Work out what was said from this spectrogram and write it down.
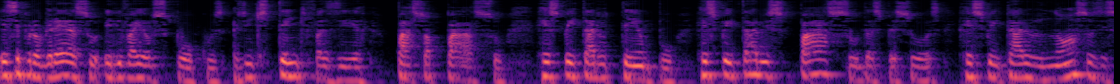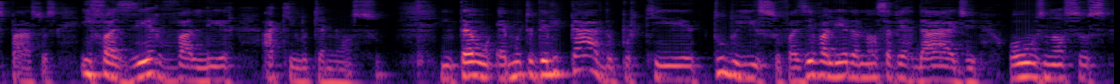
Esse progresso, ele vai aos poucos. A gente tem que fazer passo a passo, respeitar o tempo, respeitar o espaço das pessoas, respeitar os nossos espaços e fazer valer aquilo que é nosso. Então, é muito delicado, porque tudo isso, fazer valer a nossa verdade ou os nossos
